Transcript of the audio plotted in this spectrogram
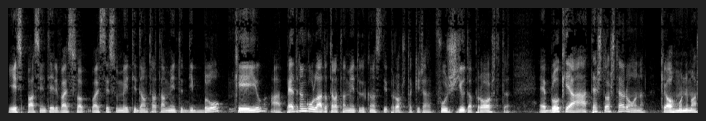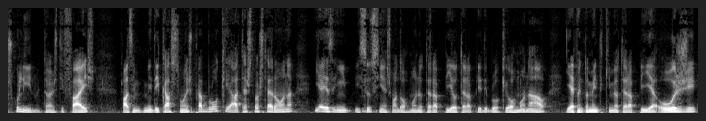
E esse paciente ele vai, vai ser submetido a um tratamento de bloqueio. A pedra angular do tratamento do câncer de próstata, que já fugiu da próstata, é bloquear a testosterona, que é o hormônio masculino. Então a gente faz fazem medicações para bloquear a testosterona e aí, isso sim é chamado hormonioterapia ou terapia de bloqueio hormonal e eventualmente quimioterapia. Hoje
